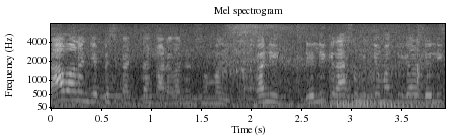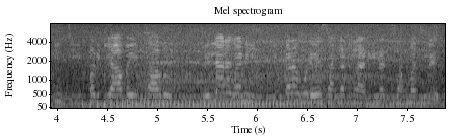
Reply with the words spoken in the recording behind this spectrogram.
కావాలని చెప్పేసి ఖచ్చితంగా అడగాల్సిన సంబంధం కానీ ఢిల్లీకి రాష్ట్ర ముఖ్యమంత్రి గారు ఢిల్లీకి ఇప్పటికి యాభై సార్లు వెళ్ళారు కానీ ఎక్కడ కూడా ఏ సంఘటన అడిగినట్టు సంబంధం లేదు.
